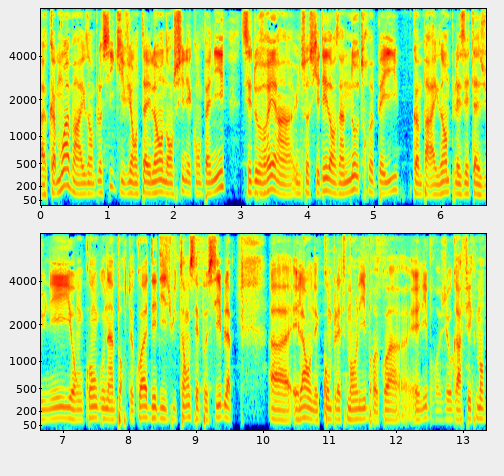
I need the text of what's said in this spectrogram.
euh, comme moi par exemple aussi, qui vit en Thaïlande, en Chine et compagnie, c'est d'ouvrir une société dans un autre pays, comme par exemple les États-Unis, Hong Kong ou n'importe quoi. Dès 18 ans, c'est possible. Euh, et là, on est complètement libre, quoi, et libre géographiquement.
